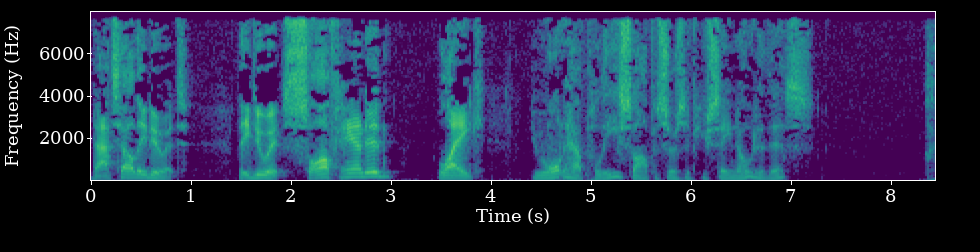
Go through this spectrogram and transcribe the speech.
That's how they do it. They do it soft handed, like, you won't have police officers if you say no to this.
